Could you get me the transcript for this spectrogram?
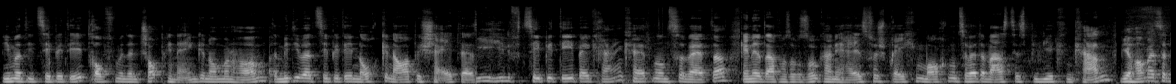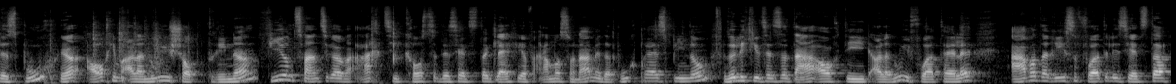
wie wir die CBD-Tropfen in den Job hineingenommen haben, damit ich über CBD noch genauer Bescheid weiß. Wie hilft CBD bei Krankheiten und so weiter. Generell darf man sowieso keine Heißversprechen machen und so weiter, was das bewirken kann. Wir haben jetzt das Buch, ja, auch im Alanui Shop drinnen. 24,80 Euro kostet es jetzt da gleich wie auf Amazon auch mit der Buchpreisbindung. Natürlich gibt es jetzt da auch die Alanui Vorteile. Aber der Riesenvorteil ist jetzt da,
